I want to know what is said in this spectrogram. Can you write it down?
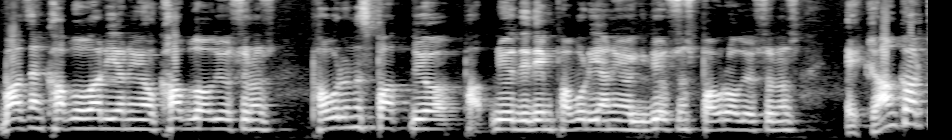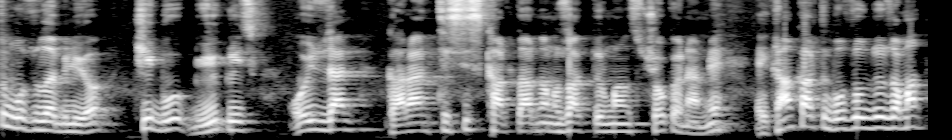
Bazen kablolar yanıyor. Kablo alıyorsunuz. Power'ınız patlıyor. Patlıyor dediğim power yanıyor. Gidiyorsunuz power alıyorsunuz. Ekran kartı bozulabiliyor ki bu büyük risk. O yüzden garantisiz kartlardan uzak durmanız çok önemli. Ekran kartı bozulduğu zaman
